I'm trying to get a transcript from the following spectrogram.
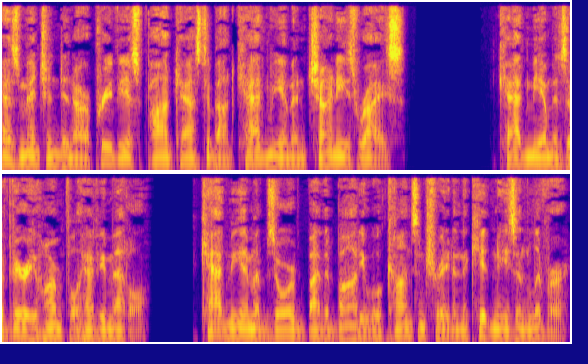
As mentioned in our previous podcast about cadmium and Chinese rice, cadmium is a very harmful heavy metal. Cadmium absorbed by the body will concentrate in the kidneys and liver.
